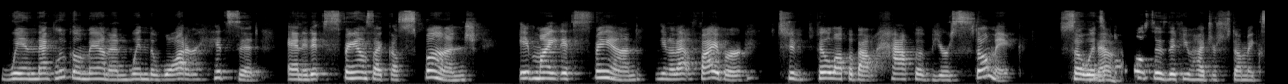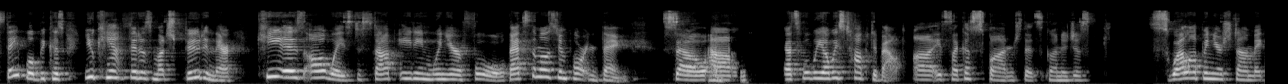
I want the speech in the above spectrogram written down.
when that glucomannan when the water hits it and it expands like a sponge it might expand you know that fiber to fill up about half of your stomach. So it's yeah. almost as if you had your stomach stapled because you can't fit as much food in there. Key is always to stop eating when you're full. That's the most important thing. So um, that's what we always talked about. Uh, it's like a sponge that's going to just swell up in your stomach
